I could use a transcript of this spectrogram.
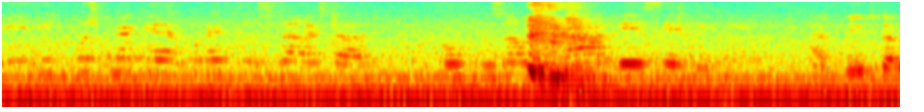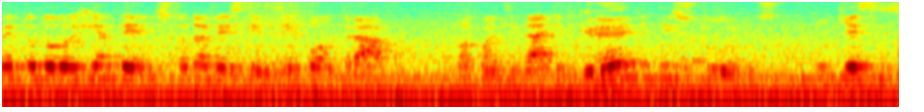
E, e, depois como é que, é, como é que chegaram a esta conclusão A, B, C, D? É dentro da metodologia deles. Toda vez que eles encontravam uma quantidade grande de estudos em que esses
